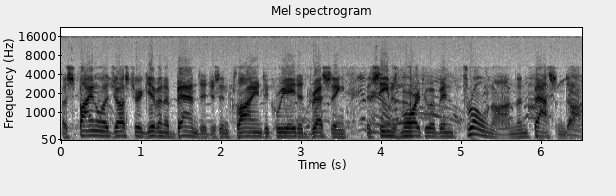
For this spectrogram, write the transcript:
a spinal adjuster given a bandage is inclined to create a dressing that seems more to have been thrown on than fastened on.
